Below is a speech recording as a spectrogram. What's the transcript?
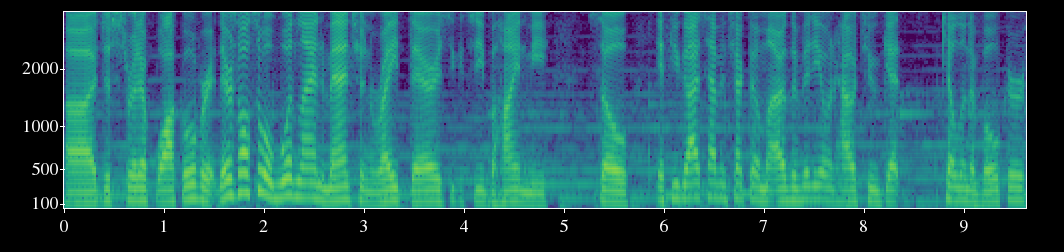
uh, just straight up walk over it. There's also a woodland mansion right there, as you can see behind me. So if you guys haven't checked out my other video on how to get kill an evoker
